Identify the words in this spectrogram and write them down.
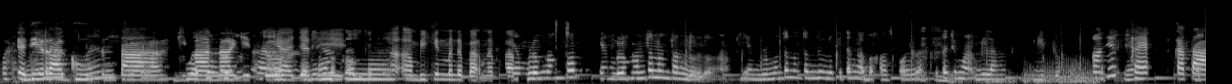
wah Jadi gimana, ragu gimana entah gimana gitu. eh, Iya, jadi jadi gitu. Heeh, bikin menebak-nebak. yang belum nonton yang belum nonton nonton dulu yang belum nonton nonton dulu kita nggak bakal spoiler kita cuma bilang gitu Soalnya Ya. kayak kata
